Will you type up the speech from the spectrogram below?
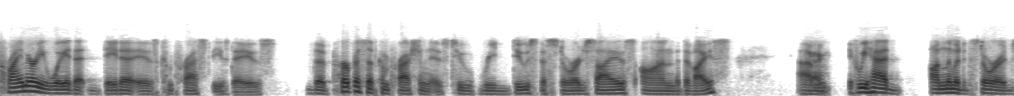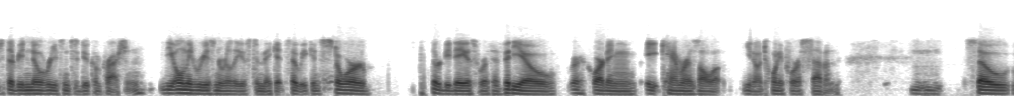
primary way that data is compressed these days, the purpose of compression is to reduce the storage size on the device. Um, Okay. If we had unlimited storage, there'd be no reason to do compression. The only reason really is to make it so we can store 30 days worth of video recording eight cameras all, you know, 24 seven. Mhm. So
